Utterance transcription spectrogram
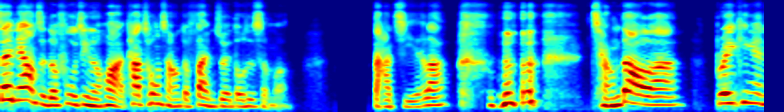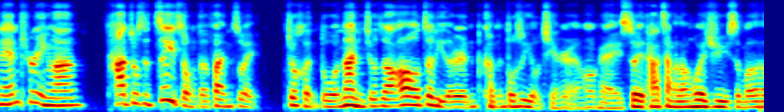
在那样子的附近的话，他通常的犯罪都是什么？打劫啦。强盗啦，breaking and entering 啦，他就是这种的犯罪就很多，那你就知道哦，这里的人可能都是有钱人，OK，所以他常常会去什么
